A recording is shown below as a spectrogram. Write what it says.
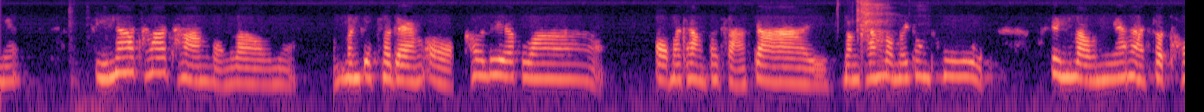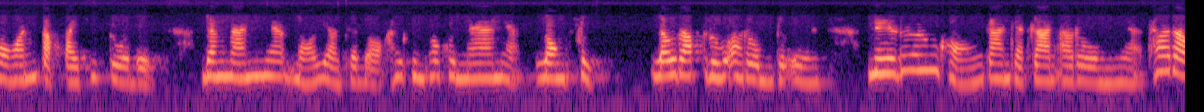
เนี่ย สีหน้าท่าทางของเราเนี่ย มันจะแสดงออกเขาเรียกว่า ออกมาทางภาษากาย บางครั้งเราไม่ต้องพูด สิ่งเหล่านี้ค่ะสะท้อนกลับไปที่ตัวเด็ก ดังนั้นเนี่ยหมออยากจะบอกให้คุณพ่อคุณแม่เนี่ย ลองฝึกแล้วรับรู้อารมณ์ตัวเอง ในเรื่องของการจัดการอารมณ์เนี่ย ถ้าเรา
